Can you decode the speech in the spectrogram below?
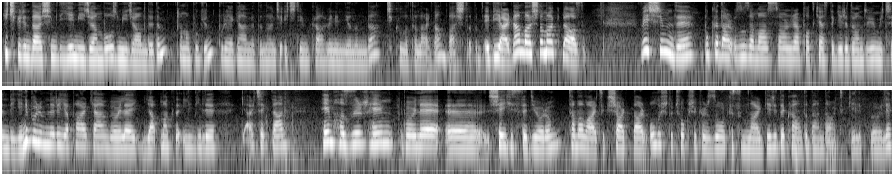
Hiçbirinden şimdi yemeyeceğim, bozmayacağım dedim. Ama bugün buraya gelmeden önce içtiğim kahvenin yanında çikolatalardan başladım. E bir yerden başlamak lazım. Ve şimdi bu kadar uzun zaman sonra podcast'e geri döndüğüm için de yeni bölümleri yaparken böyle yapmakla ilgili gerçekten hem hazır hem böyle e, şey hissediyorum. Tamam artık şartlar oluştu çok şükür zor kısımlar geride kaldı. Ben de artık gelip böyle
